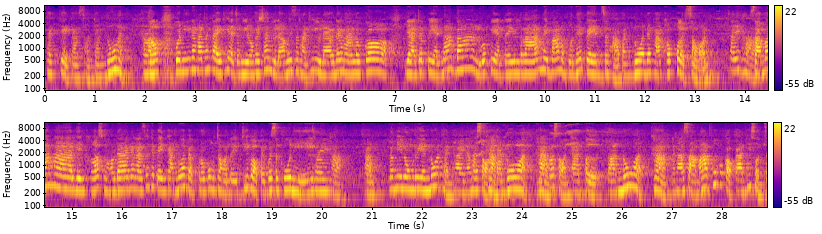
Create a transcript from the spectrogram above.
แพ็กเกจการสอนการนวดค่ะ เนาะวันนี้นะคะท่านใดที่อาจจะมีโลเคชั่นอยู่แล้วมีสถานที่อยู่แล้วนะคะแล้วก็อยากจะเปลี่ยนหน้าบ้านหรือว่าเปลี่ยนในร้านในบ้านของคุณให้เป็นสถาบันนวดนะคะเขาเปิดสอนใช่ค่ะสามารถมาเรียนคอร์สของเขาได้นะคะ ซึ่งจะเป็นการนวดแบบครบวงจรเลยที่บอกไปเมื่อสักครู่นี้ใช่ค่ะ ค่ะเรามีโรงเรียนนวดแผนไทยนะคะสอนค่ะการนวดค่ะแล้วก็สอนการเปิดร้านนวดค่ะนะคะ สามารถผู้ประกอบการที่สนใจ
